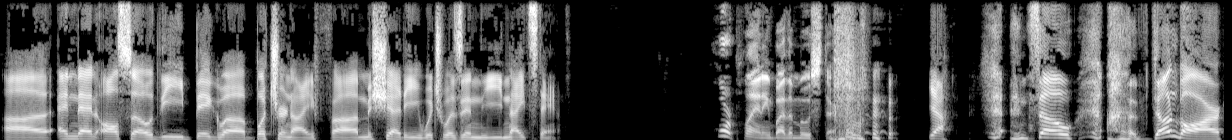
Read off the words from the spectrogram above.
uh, and then also the big uh, butcher knife uh, machete, which was in the nightstand. Poor planning by the mooster. Yeah. And so uh, Dunbar,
